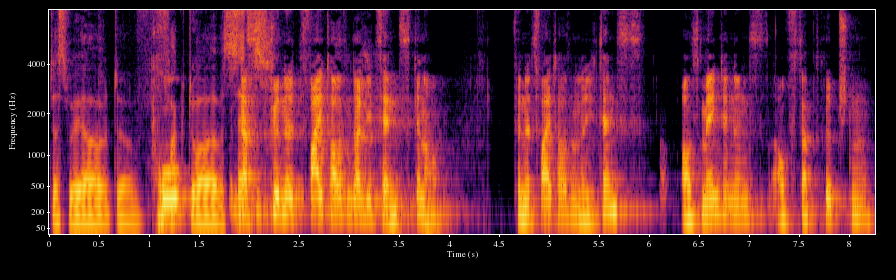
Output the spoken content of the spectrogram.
das wäre der Pro, Faktor 6. Das ist für eine 2000er Lizenz, genau. Für eine 2000er Lizenz aus Maintenance auf Subscription,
